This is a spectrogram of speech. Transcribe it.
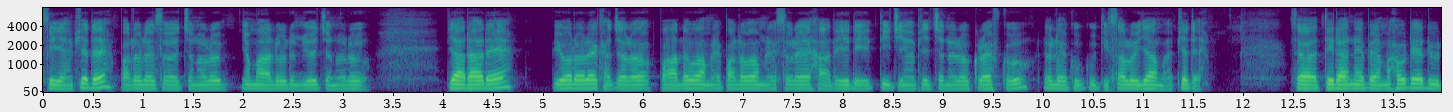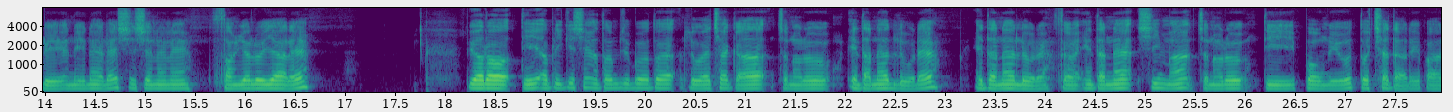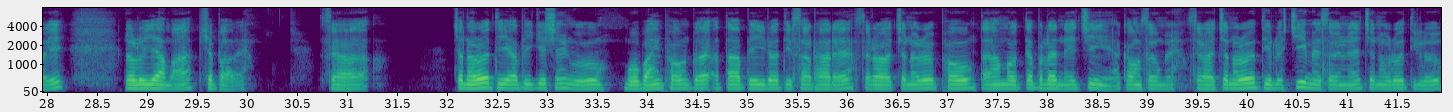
စေရန်ဖြစ်တယ်ဘာလို့လဲဆိုတော့ကျွန်တော်တို့မြန်မာလိုလိုမျိုးကျွန်တော်တို့ပြထားတယ်ပြောတော့တဲ့ခါကျတော့ဘာလုပ်ရမလဲဘာလုပ်ရမလဲဆိုတဲ့ဟာလေးတွေတည်ခြင်းအဖြစ်ကျွန်တော်တို့ graph ကိုလွယ်လွယ်ကူကူတိစောက်လို့ရမှာဖြစ်တယ်ဆိုတော့ data နဲ့ပဲမဟုတ်တဲ့သူတွေအနေနဲ့လည်းရှင်းရှင်းလင်းလင်းဆောင်ရွက်လို့ရတယ် ပြီးတော့ဒီ application အသုံးပြုဖို့အတွက်လိုအပ်ချက်ကကျွန်တော်တို့ internet လိုတယ် internet လိုတယ်ဆိုတော့ internet ရှိမှကျွန်တော်တို့ဒီပုံတွေကိုတွက်ချက်တာတွေပါလေလုပ်လို့ရမှာဖြစ်ပါတယ်ဆိုတော့ကျွန်တော်တို့ဒီ application ကို mobile phone အတွက်အသားပေးတော့တိစောက်ထားတယ်ဆိုတော့ကျွန်တော်တို့ဖုန်းဒါမှမဟုတ် tablet နဲ့ကြည့်ရင်အကောင်းဆုံးပဲဆိုတော့ကျွန်တော်တို့ဒီလိုကြည့်မယ်ဆိုရင်လည်းကျွန်တော်တို့ဒီလို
